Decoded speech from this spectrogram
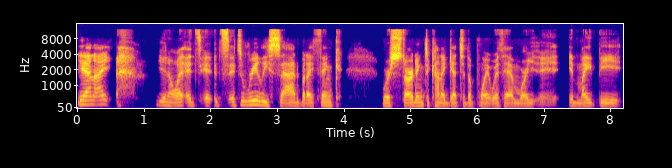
Yeah, and I you know, it's it's it's really sad, but I think we're starting to kind of get to the point with him where it, it might be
